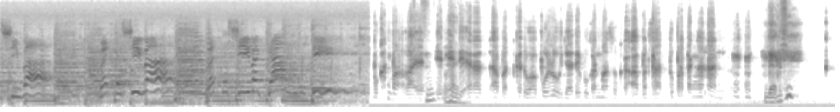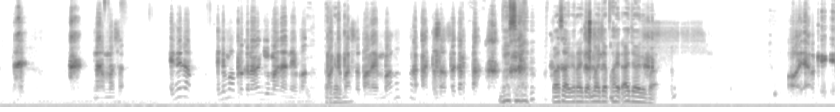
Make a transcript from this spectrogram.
私は私は私はキャンディー Bukan, Pak, lain. Ini Lain. di era abad ke-20, jadi bukan masuk ke abad satu pertengahan. Jadi nama sa ini na- ini mau perkenalan gimana nih, Pak? Pakai Perken- bahasa Palembang atau Sanskerta? bahasa bahasa kerajaan Majapahit aja nih, Pak. Oh ya, oke, oke.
